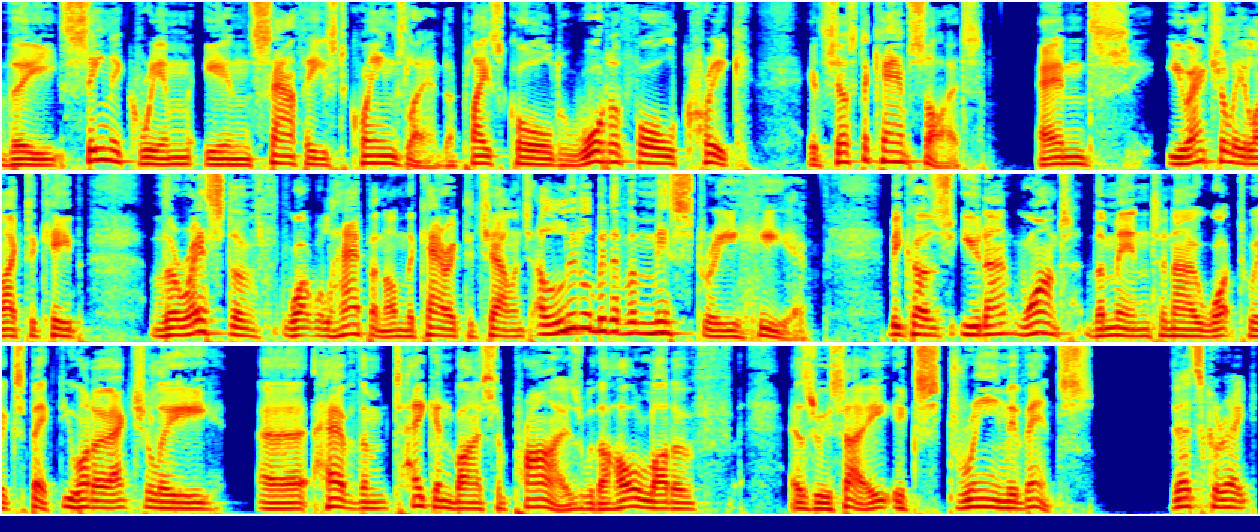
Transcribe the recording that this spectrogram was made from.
the scenic rim in southeast Queensland, a place called Waterfall Creek. It's just a campsite, and you actually like to keep the rest of what will happen on the character challenge a little bit of a mystery here because you don't want the men to know what to expect. You want to actually uh, have them taken by surprise with a whole lot of, as we say, extreme events. That's correct.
